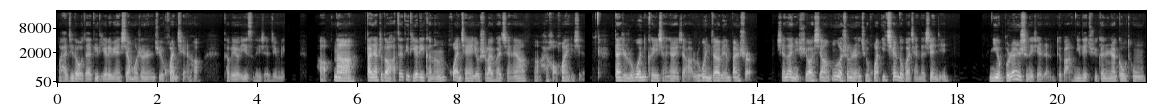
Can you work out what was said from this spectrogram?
我还记得我在地铁里边向陌生人去换钱，哈，特别有意思的一些经历。好，那大家知道啊，在地铁里可能换钱也就十来块钱呀，啊，还好换一些。但是如果你可以想象一下啊，如果你在外边办事儿，现在你需要向陌生人去换一千多块钱的现金，你也不认识那些人，对吧？你得去跟人家沟通，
